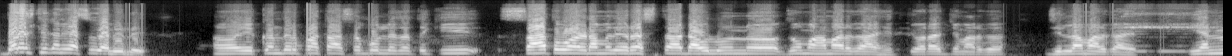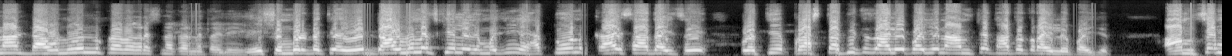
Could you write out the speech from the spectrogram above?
बऱ्याच ठिकाणी असं झालेलं आहे. एकंदर पाहता असं बोललं जातं की सात वॉर्डामध्ये रस्ता डावलून जो महामार्ग आहेत किंवा राज्यमार्ग जिल्हा मार्ग आहे यांना डावलून प्रभाग रचना करण्यात आली हे शंभर टक्के हे डावलूनच केलेलं. म्हणजे ह्यातून काय साधायचंय? प्रति प्रस्थापित झाले पाहिजे आणि आमच्याच हातात राहिलं पाहिजे आमचं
